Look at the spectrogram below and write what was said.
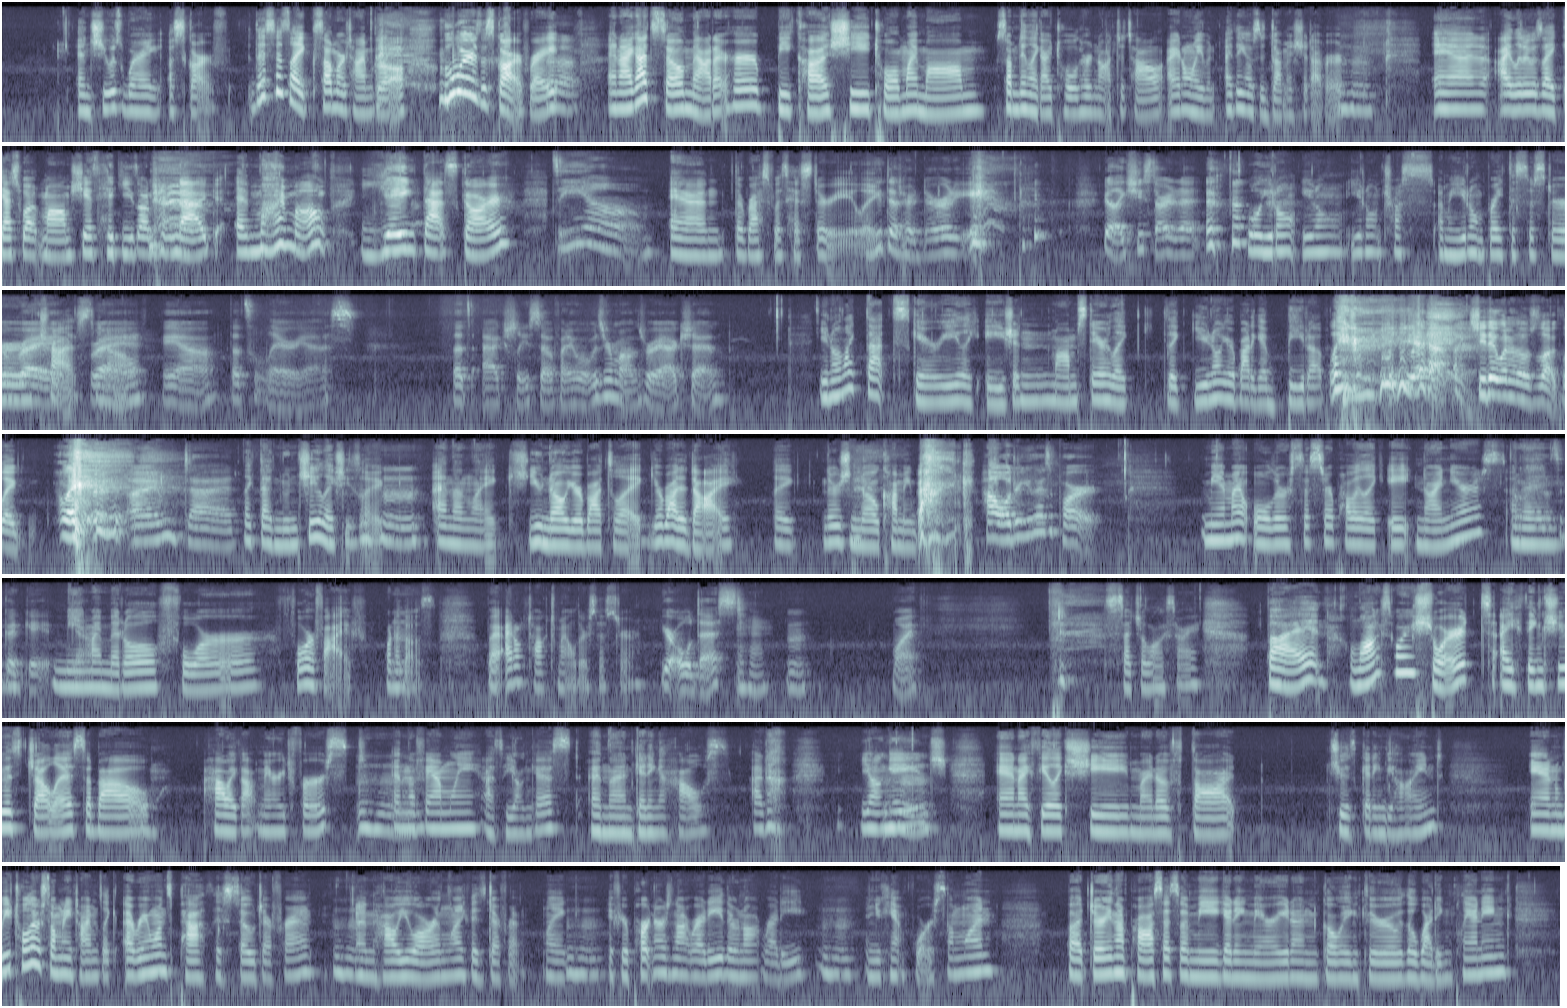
and she was wearing a scarf. This is like summertime, girl. Who wears a scarf, right? Uh-huh. And I got so mad at her because she told my mom something like I told her not to tell. I don't even, I think it was the dumbest shit ever. Mm-hmm. And I literally was like, Guess what, mom? She has hickeys on her neck. And my mom yanked that scarf, Damn. and the rest was history. Like You did her dirty. You're like, she started it. well, you don't, you don't, you don't trust, I mean, you don't break the sister trust, you know? Yeah, that's hilarious. That's actually so funny. What was your mom's reaction? You know, like that scary, like Asian mom stare, like, like you know you're about to get beat up later. yeah. she did one of those look, like, like, I'm dead. like that nunchi, like she's like, Mhm. and then like you know you're about to like you're about to die, like there's no coming back. How old are you guys apart? me and my older sister probably like eight nine years, and okay, then that's a good gate. me yeah. and my middle four four or five, one Mm. of those. But I don't talk to my older sister. Your oldest. hmm Mm. Why? Such a long story. But long story short, I think she was jealous about how I got married 1st Mm-hmm. in the family as the youngest and then getting a house at a young Mhm. age. And I feel like she might have thought she was getting behind. And we told her so many times like everyone's path is so different Mhm. and how you are in life is different. Like Mhm. if your partner's not ready, they're not ready Mm-hmm. and you can't force someone. But during the process of me getting married and going through the wedding planning,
